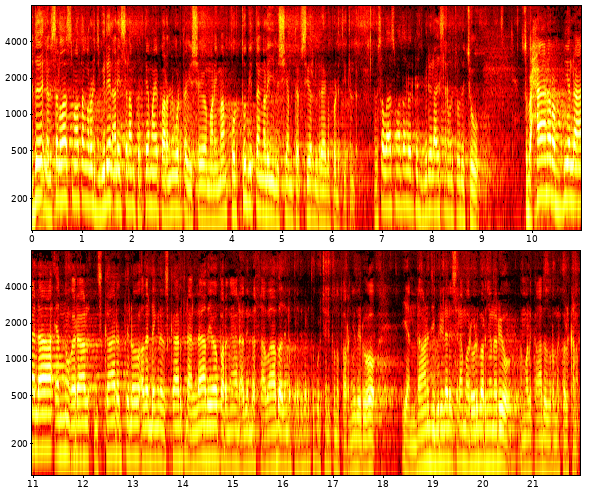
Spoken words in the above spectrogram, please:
ഇത് നബ്സല്ലാസ്മാ തങ്ങളോട് ജിബിരിൻ അലി ഇസ്ലാം കൃത്യമായി പറഞ്ഞു കൊടുത്ത വിഷയവുമാണ്. ഇമാം കുർത്തുബി തങ്ങൾ ഈ വിഷയം തഫ്സീറിൽ രേഖപ്പെടുത്തിയിട്ടുണ്ട്. നബ്സല്ലാസ്മാ തങ്ങൾ ഒരിക്കൽ ജിബിരി അലി ഇസ്ലാമോട് ചോദിച്ചു സുബഹാന റബ്ബിയൽ അല എന്ന് ഒരാൾ നിസ്കാരത്തിലോ അതല്ലെങ്കിൽ നിസ്കാരത്തിലല്ലാതെയോ പറഞ്ഞാൽ അതിന്റെ സവാബ് അതിന്റെ പ്രതിഫലത്തെക്കുറിച്ച് എനിക്കൊന്ന് പറഞ്ഞു തരുമോ എന്താണ് ജിബ്രീൽ അലൈഹി സ്വലാം മറുപടി പറഞ്ഞതെന്നറിയോ? നമ്മൾ കാത് തുറന്ന് കേൾക്കണം.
